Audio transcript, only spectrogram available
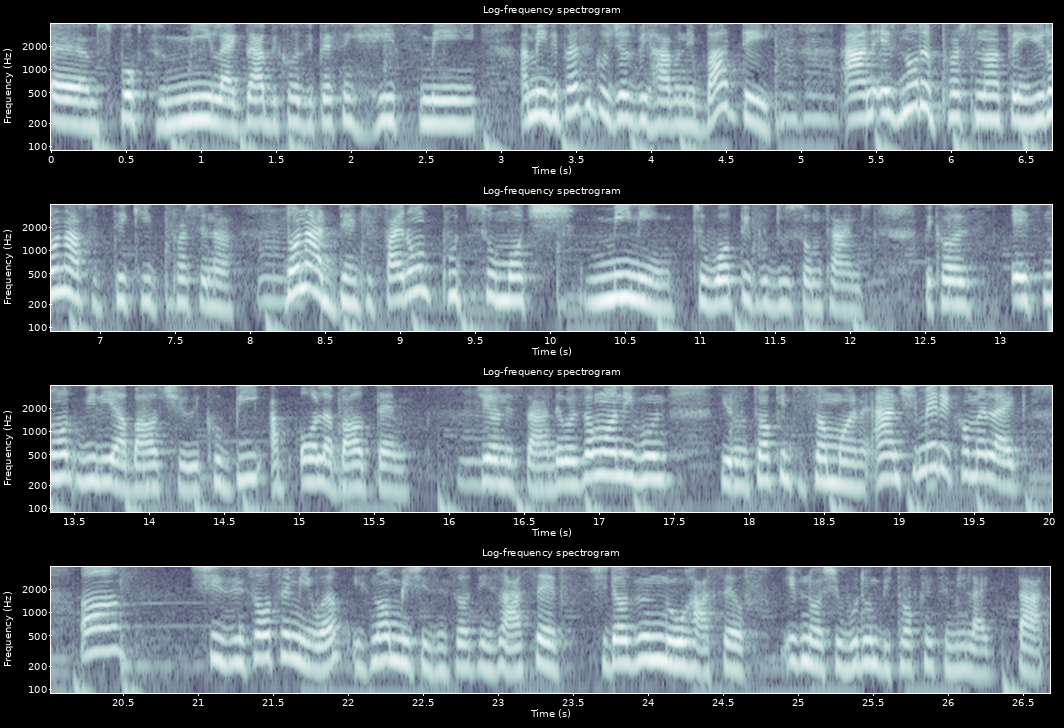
um, spoke to me like that because the person hates me. I mean the person could just be having a bad day. Mm-hmm. and it's not a personal thing. You don't have to take it personal. Mm-hmm. don't identify. Don't put so much meaning to what people do sometimes because it's not really about you. It could be all about them. Mm-hmm. do you understand? There was someone even you know talking to someone and she made a comment like oh she's insulting me. Well, it's not me she's insulting, it's herself. She doesn't know herself. If not, she wouldn't be talking to me like that.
